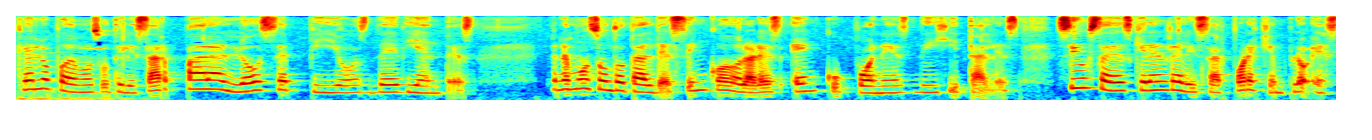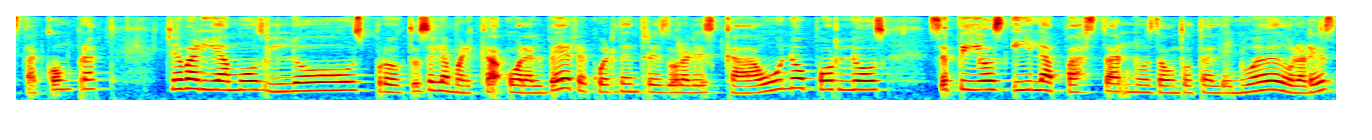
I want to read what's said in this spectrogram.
que lo podemos utilizar para los cepillos de dientes. Tenemos un total de 5 dólares en cupones digitales. Si ustedes quieren realizar, por ejemplo, esta compra, llevaríamos los productos de la marca Oral-B, recuerden 3 dólares cada uno por los cepillos y la pasta nos da un total de 9 dólares.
